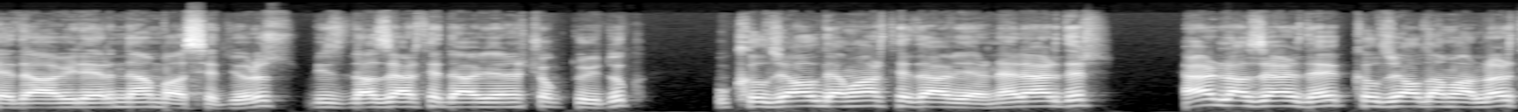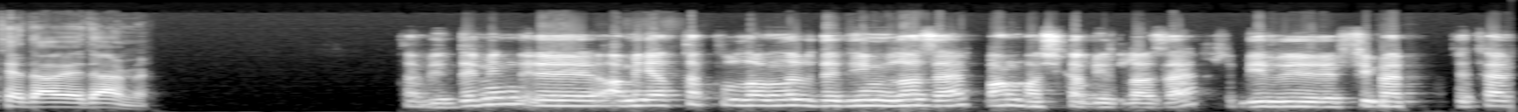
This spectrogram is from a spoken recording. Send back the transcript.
tedavilerinden bahsediyoruz. Biz lazer tedavilerini çok duyduk. Bu kılcal damar tedavileri nelerdir? Her lazer de kılcal damarları tedavi eder mi? Tabii demin e, ameliyatta kullanılır dediğim lazer bambaşka bir lazer. Bir e, fiber kateter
